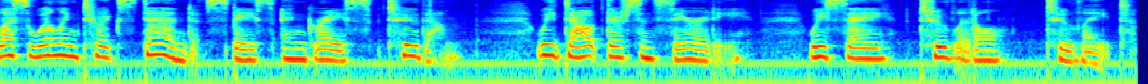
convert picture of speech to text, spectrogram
less willing to extend space and grace to them. We doubt their sincerity. We say, too little, too late.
